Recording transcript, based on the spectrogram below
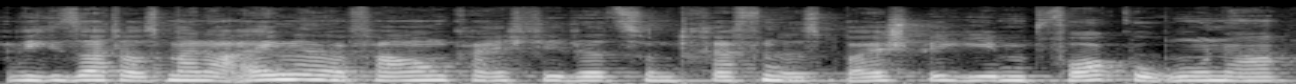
Wie gesagt, aus meiner eigenen Erfahrung kann ich dir dazu ein treffendes Beispiel geben. Vor Corona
